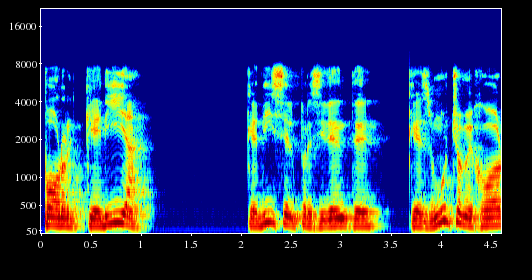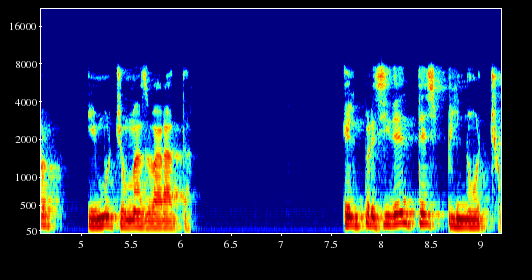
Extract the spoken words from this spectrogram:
porquería que dice el presidente que es mucho mejor y mucho más barata. El presidente es Pinocho.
